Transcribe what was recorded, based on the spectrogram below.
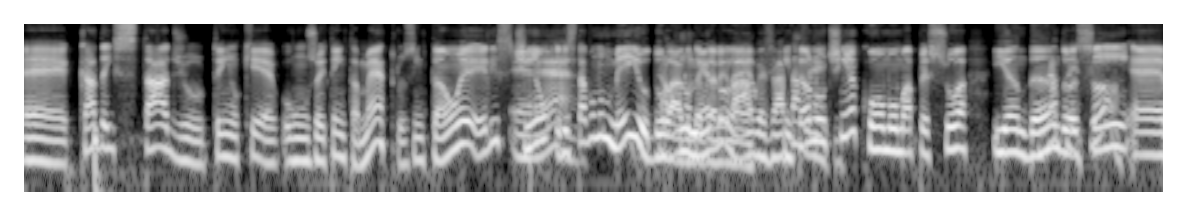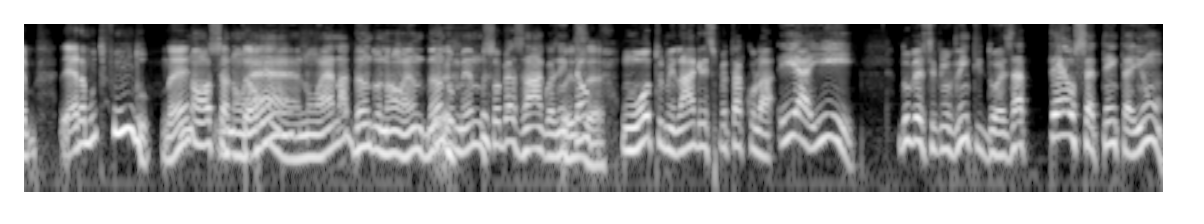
é, cada estádio tem o quê? Uns 80 metros. Então eles tinham. É. Eles estavam no meio do Estavam lago no da meio do Galileia. lago, exatamente. então não tinha como uma pessoa ir andando assim. é, era muito fundo, né? Nossa, não, Então, é, não é nadando, não, é andando mesmo sobre as águas. Então, é. um outro milagre espetacular. E aí, do versículo 22 até o 71,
